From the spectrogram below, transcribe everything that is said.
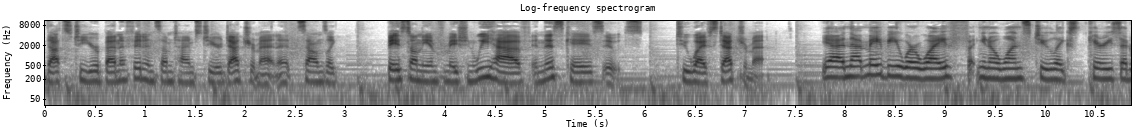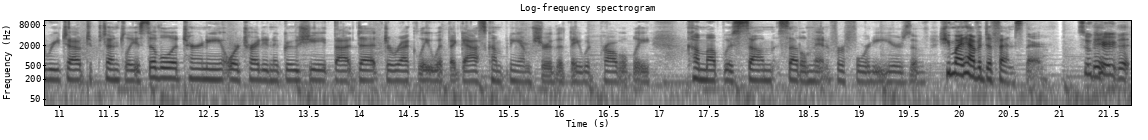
that's to your benefit and sometimes to your detriment. And it sounds like, based on the information we have in this case, it's to wife's detriment. Yeah, and that may be where wife, you know, wants to, like Carrie said, reach out to potentially a civil attorney or try to negotiate that debt directly with the gas company. I'm sure that they would probably come up with some settlement for 40 years of. She might have a defense there. So, The, Carrie, the,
